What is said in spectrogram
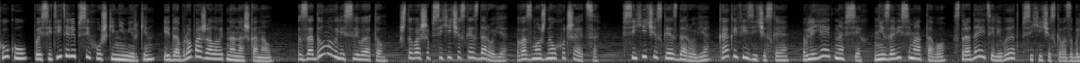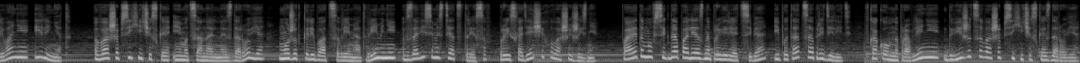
Ку-ку, посетители психушки Немиркин, и добро пожаловать на наш канал. Задумывались ли вы о том, что ваше психическое здоровье, возможно, ухудшается? Психическое здоровье, как и физическое, влияет на всех, независимо от того, страдаете ли вы от психического заболевания или нет. Ваше психическое и эмоциональное здоровье может колебаться время от времени в зависимости от стрессов, происходящих в вашей жизни. Поэтому всегда полезно проверять себя и пытаться определить, в каком направлении движется ваше психическое здоровье.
